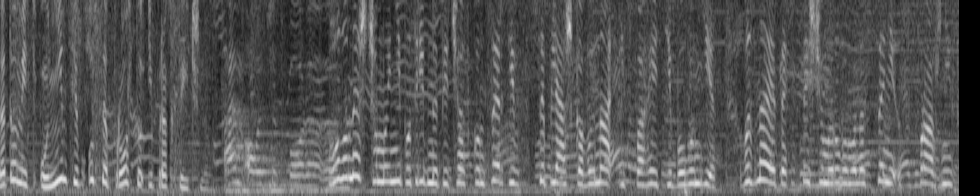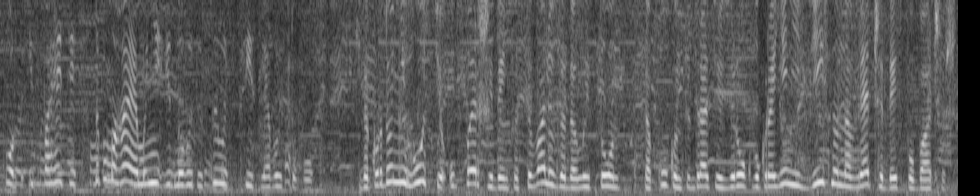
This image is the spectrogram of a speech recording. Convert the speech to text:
Натомість у німців усе просто і практично. Головне, що мені потрібно під час концертів, це пляшка вина і спагетті болоньєз. Ви знаєте, те, що ми робимо на сцені, справжній спорт, і спагетті допомагає мені відновити сили після виступу. Закордонні гості у перший день фестивалю задали тон. Таку концентрацію зірок в Україні дійсно навряд чи десь побачиш.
